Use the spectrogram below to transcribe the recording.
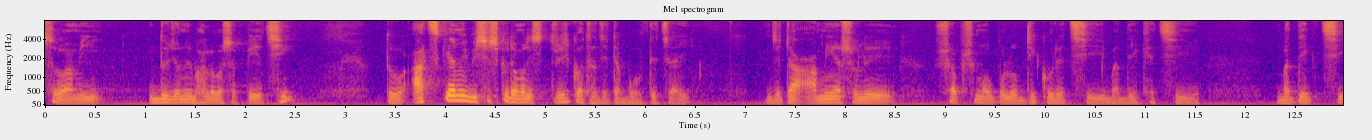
সো আমি দুজনের ভালোবাসা পেয়েছি। তো আজকে আমি বিশেষ করে আমার স্ত্রীর কথা যেটা বলতে চাই, যেটা আমি আসলে সবসময় উপলব্ধি করেছি বা দেখেছি বা দেখছি,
